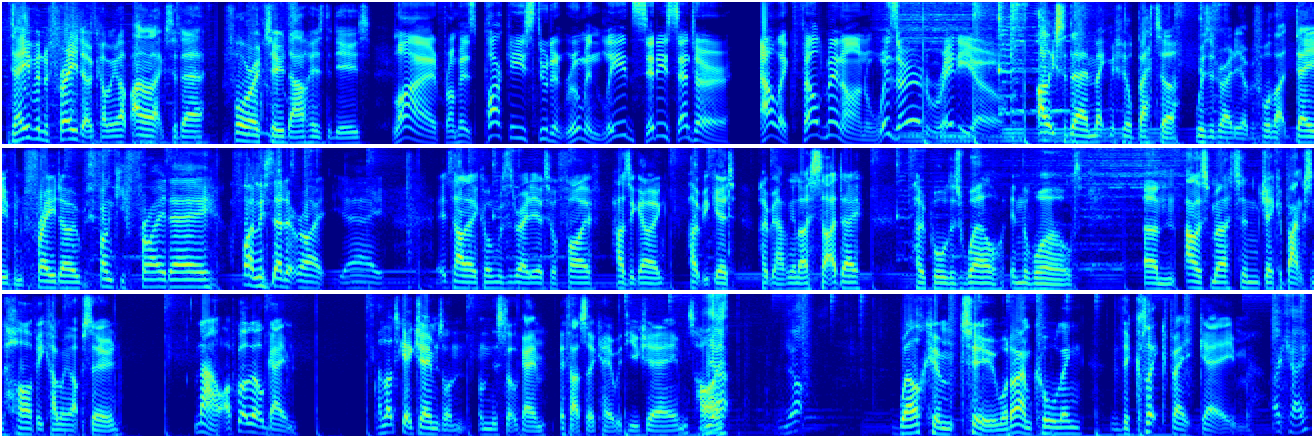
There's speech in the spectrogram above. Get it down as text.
Dave and Fredo coming up, and Alex Adair. 402 now, here's the news. Live from his Pocky student room in Leeds City Center, Alec Feldman on Wizard Radio. Alex Adair, make me feel better. Wizard Radio. Before that, Dave and Fredo with Funky Friday. I finally said it right. Yay. It's Alec on Wizard Radio till 5. How's it going? Hope you're good. Hope you're having a nice Saturday. Hope all is well in the world. Um, Alice Merton, Jacob Banks, and HRVY coming up soon. Now, I've got a little game. I'd like to get James on on this little game, if that's okay with you, James. Hi. Yep. Yep. Welcome to what I am calling the clickbait game. Okay.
